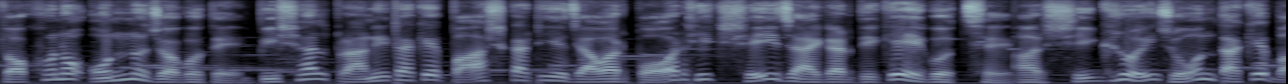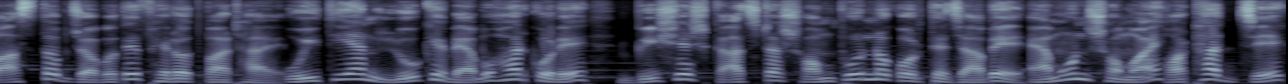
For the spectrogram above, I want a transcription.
তখনও অন্য জগতে। বিশাল প্রাণীটাকে পাশ কাটিয়ে যাওয়ার পর ঠিক সেই জায়গার দিকে এগোচ্ছে। আর শীঘ্রই জোন তাকে বাস্তব জগতে ফেরত পাঠায়। উইতিয়ান লুকে ব্যবহার করে বিশেষ কাজটা সম্পূর্ণ করতে যাবে। এমন সময় হঠাৎ জেক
